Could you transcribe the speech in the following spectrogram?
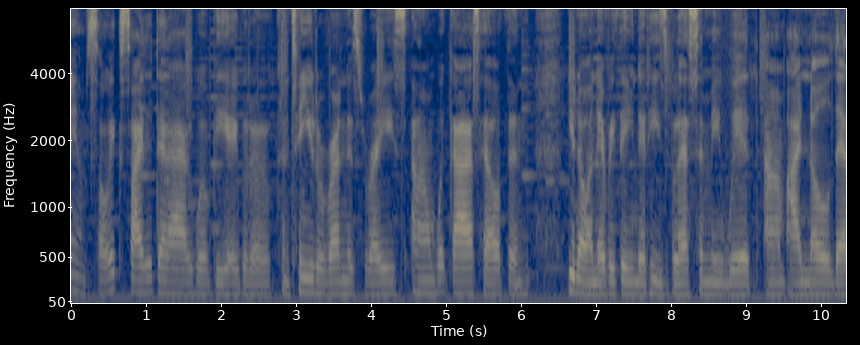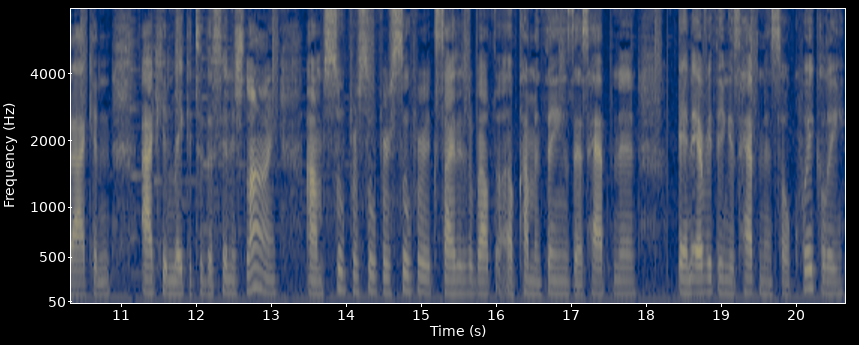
I am so excited that I will be able to continue to run this race um, with God's help and, you know, and everything that He's blessing me with. Um, I know that I can, I can make it to the finish line. I'm super, super, super excited about the upcoming things that's happening, and everything is happening so quickly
